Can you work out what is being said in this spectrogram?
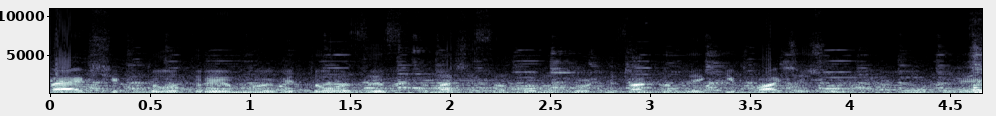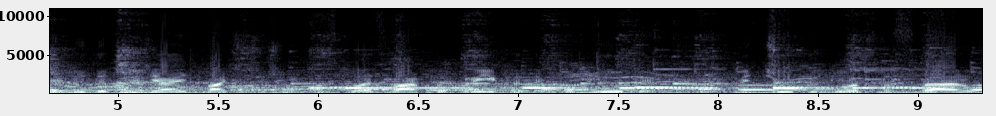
перші, хто отримує від того зиск, це наші санаторно-курортні заклади, які бачать, що е, люди приїжджають, бачать, що в варто приїхати, побути, відчути ту атмосферу.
